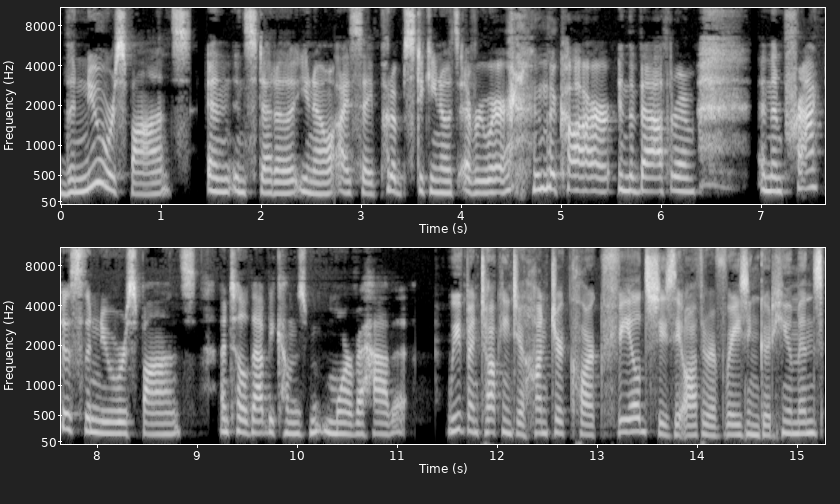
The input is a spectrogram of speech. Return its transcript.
the new response and instead of you know i say put up sticky notes everywhere in the car in the bathroom and then practice the new response until that becomes more of a habit. We've been talking to Hunter Clarke-Fields. She's the author of Raising Good Humans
